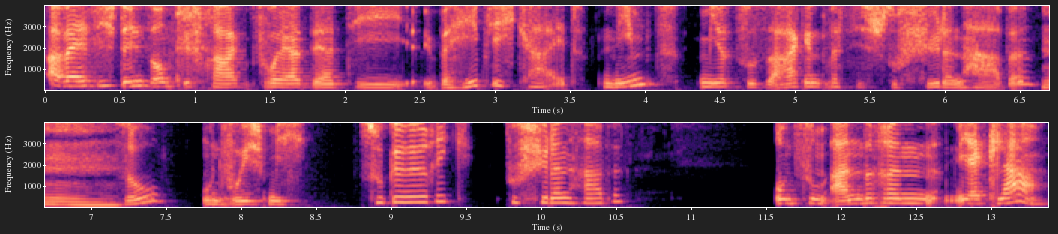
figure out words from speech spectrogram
aber hätte ich den sonst gefragt, woher der die Überheblichkeit nimmt, mir zu sagen, was ich zu fühlen habe, mm. so und wo ich mich zugehörig zu fühlen habe. Und zum anderen, ja klar,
